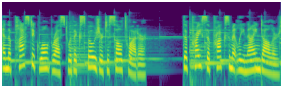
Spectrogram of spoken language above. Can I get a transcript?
and the plastic won't rust with exposure to saltwater. The price approximately $9.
